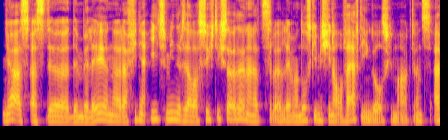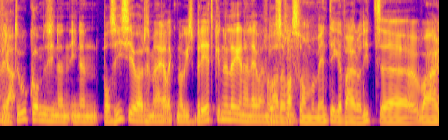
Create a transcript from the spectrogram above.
Ja, als, als de Dembélé en eh, Rafinha iets minder zelfzuchtig zouden zijn, dan had Lewandowski misschien al 15 goals gemaakt. Want af en Ja. toe komen ze in een, in een positie waar ze hem eigenlijk nog eens breed kunnen leggen. En Voilà, Lewandowski... er was zo'n moment tegen Valladolid eh, waar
